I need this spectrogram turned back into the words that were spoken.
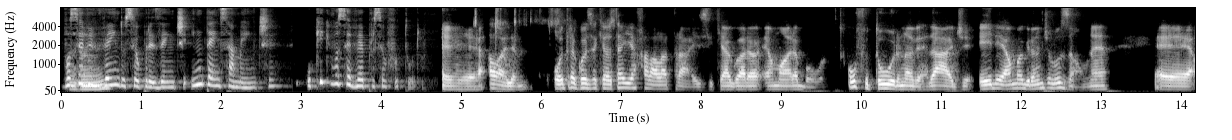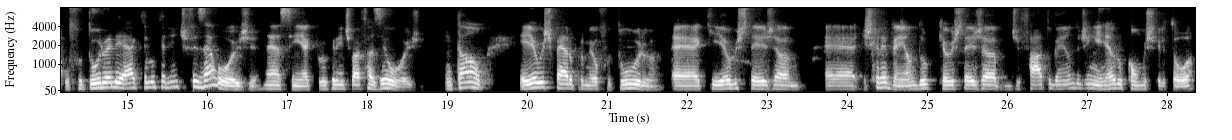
você uhum. vivendo o seu presente intensamente, o que, que você vê para o seu futuro? É, olha, outra coisa que eu até ia falar lá atrás e que agora é uma hora boa. O futuro, na verdade, ele é uma grande ilusão, né? É, o futuro ele é aquilo que a gente fizer hoje, né? Assim, é aquilo que a gente vai fazer hoje. Então, eu espero para o meu futuro é, que eu esteja é, escrevendo, que eu esteja de fato ganhando dinheiro como escritor,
